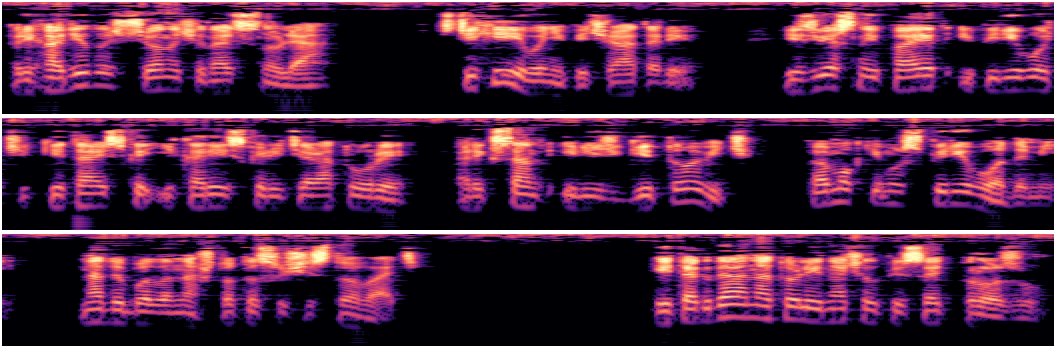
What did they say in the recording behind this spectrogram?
Приходилось все начинать с нуля. Стихи его не печатали. Известный поэт и переводчик китайской и корейской литературы Александр Ильич Гитович помог ему с переводами. Надо было на что-то существовать. И тогда Анатолий начал писать прозу.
